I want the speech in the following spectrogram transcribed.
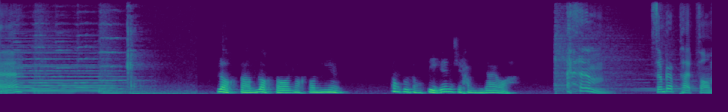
นะ หลอกซ้ำหลอกซ้อนหลอกซ้อนเนี่ยสองศูนย์สองสี่ก็ยังใช้คำนี้ได้วะอืมสำหรับแพลตฟอร์ม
